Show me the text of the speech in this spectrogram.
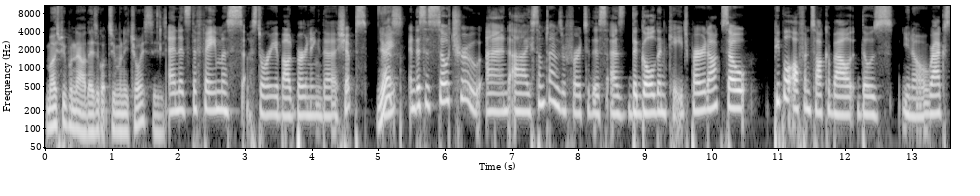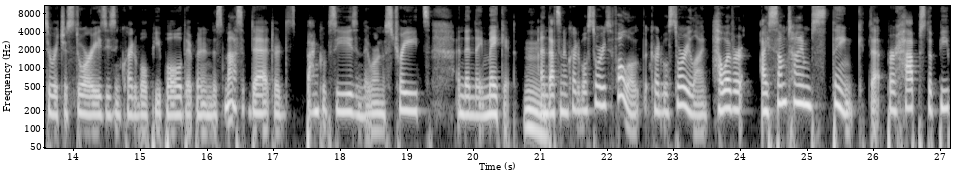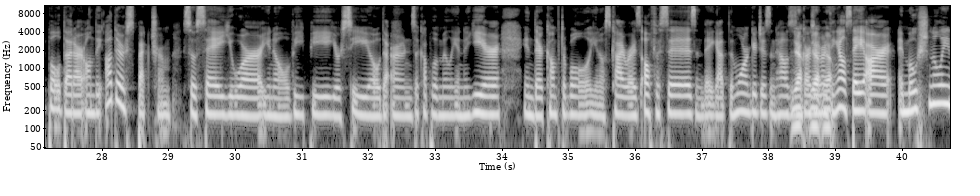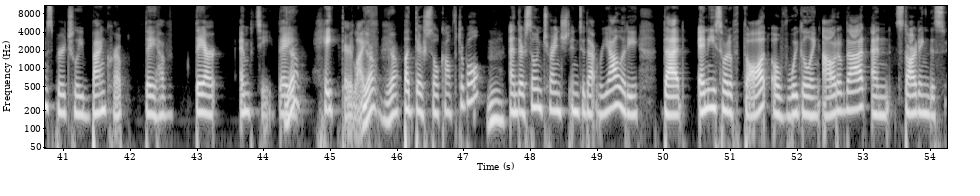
most people nowadays have got too many choices. And it's the famous story about burning the ships. Yes. Right? And this is so true. And I sometimes refer to this as the golden cage paradox. So people often talk about those, you know, rags to riches stories, these incredible people. They've been in this massive debt or this bankruptcies and they were on the streets and then they make it. Mm. And that's an incredible story to follow, incredible storyline. However, I sometimes think that perhaps the people that are on the other spectrum, so say you are, you know, VP, your CEO that earns a couple of million a year in their comfortable, you know, skyrise offices and they got the mortgages and houses yeah, and cars yeah, and everything yeah. else, they are emotionally and spiritually bankrupt. They have, they are empty. They hate their life. Yeah, yeah. But they're so comfortable mm. and they're so entrenched into that reality that any sort of thought of wiggling out of that and starting this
